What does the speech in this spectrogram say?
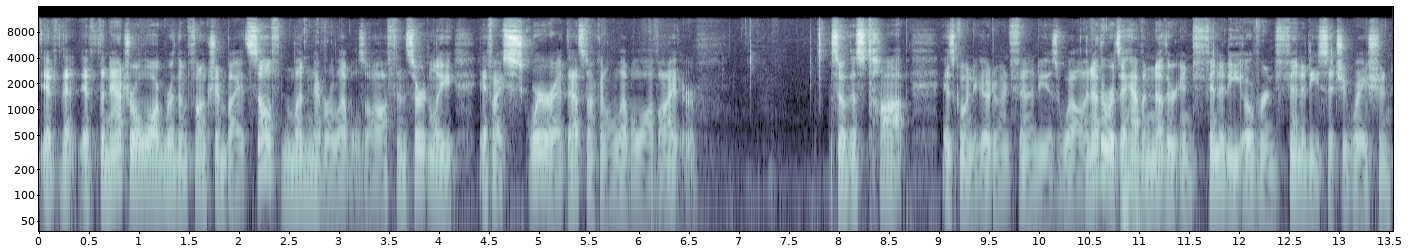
if, that, if the natural logarithm function by itself never levels off, then certainly if I square it, that's not going to level off either. So this top is going to go to infinity as well. In other words, I have another infinity over infinity situation.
